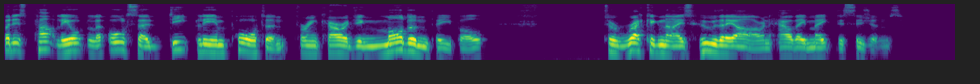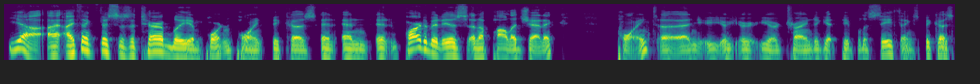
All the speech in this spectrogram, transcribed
but it's partly also deeply important for encouraging modern people to recognize who they are and how they make decisions. Yeah, I, I think this is a terribly important point because, and, and, and part of it is an apologetic point, uh, and you're, you're, you're trying to get people to see things because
